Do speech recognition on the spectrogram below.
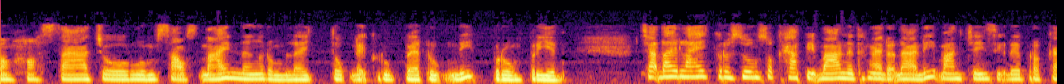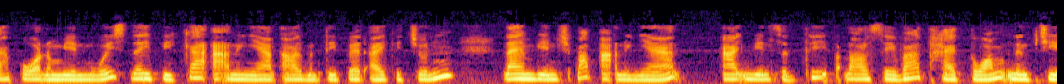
បង្ហោះសារចូលរួមសោកស្ដាយនិងរំលែកទុក្ខអ្នកគ្រូពេទ្យរូបនេះព្រមព្រៀង ចាត់ដោយឡែកក្រសួងសុខាភិបាលនៅថ្ងៃដដែលនេះបានចេញសេចក្តីប្រកាសព័ត៌មានមួយស្តីពីការអនុញ្ញាតឲ្យមន្ទីរពេទ្យឯកជនដែលមានច្បាប់អនុញ្ញាតអាចមានសិទ្ធិផ្ដល់សេវាថែទាំនិងព្យា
